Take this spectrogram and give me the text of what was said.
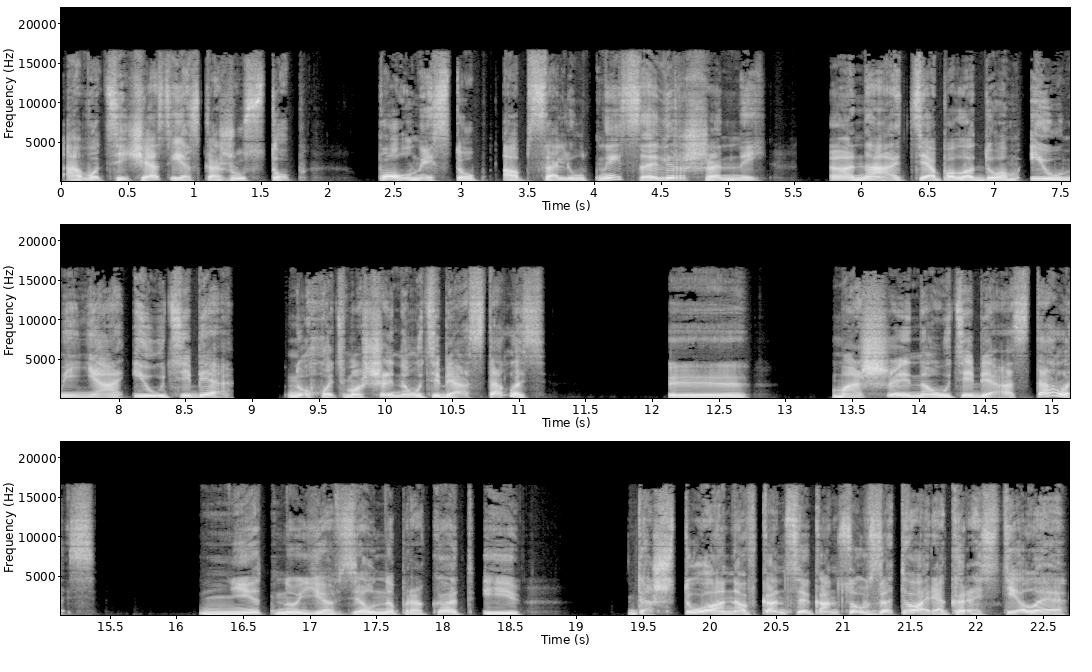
а вот сейчас я скажу стоп. Полный стоп, абсолютный, совершенный. Она оттяпала дом и у меня, и у тебя. Но хоть машина у тебя осталась? э Машина у тебя осталась? Нет, но я взял на прокат и... Да что она в конце концов за тварь окоростелая?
